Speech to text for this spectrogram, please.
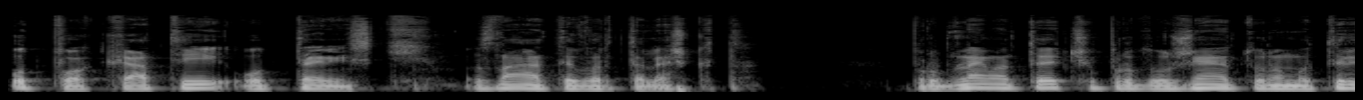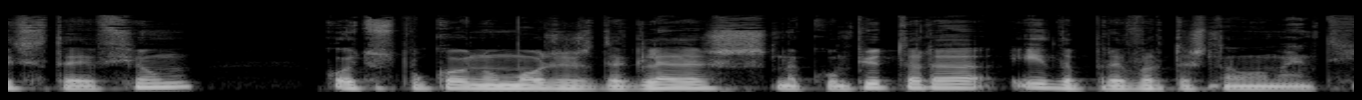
от плакати, от тениски. Знаете въртележката. Проблемът е, че продължението на матрицата е филм – който спокойно можеш да гледаш на компютъра и да превърташ на моменти.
